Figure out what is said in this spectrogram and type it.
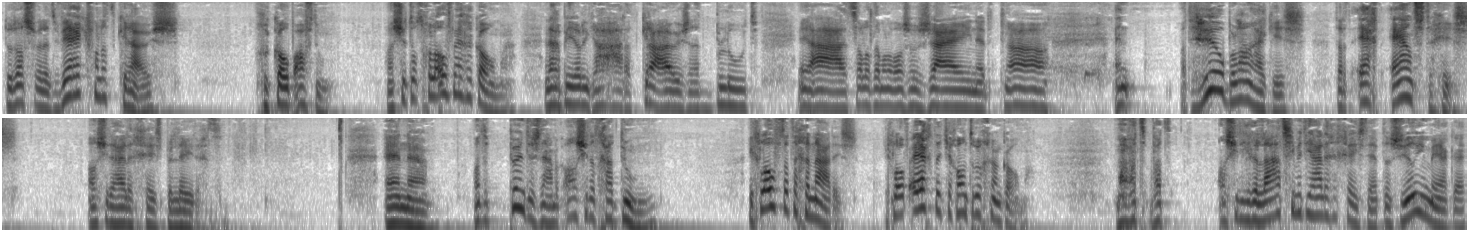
doordat we het werk van het kruis goedkoop afdoen. Als je tot geloof bent gekomen. En daar ben je ja, dat kruis en het bloed. Ja, het zal het allemaal wel zo zijn. En, ja. en wat heel belangrijk is, dat het echt ernstig is. Als je de Heilige Geest beledigt. En, uh, want het punt is namelijk, als je dat gaat doen. Ik geloof dat er genade is. Ik geloof echt dat je gewoon terug kan komen. Maar wat, wat als je die relatie met die Heilige Geest hebt, dan zul je merken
